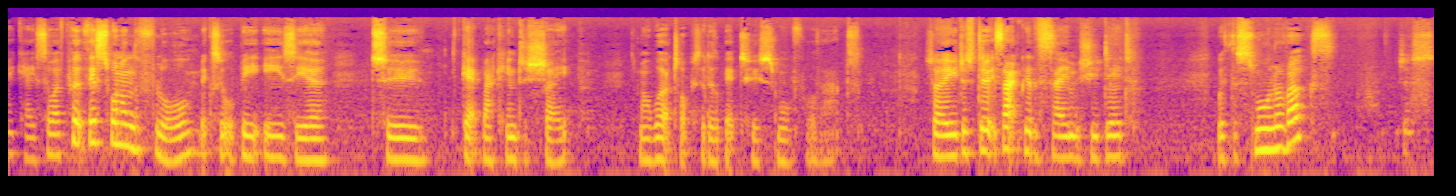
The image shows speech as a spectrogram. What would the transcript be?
Okay, so I've put this one on the floor because it will be easier to get back into shape. My worktop is a little bit too small for that. So you just do exactly the same as you did with the smaller rugs. Just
